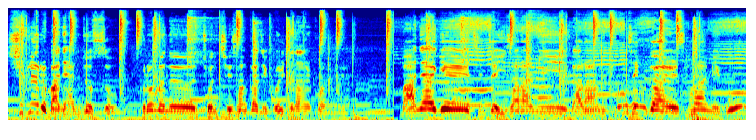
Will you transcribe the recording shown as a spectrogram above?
신뢰를 많이 안 줬어. 그러면은 전 재산까지 걸진 않을 것 같아. 만약에 진짜 이 사람이 나랑 평생 갈 사람이고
